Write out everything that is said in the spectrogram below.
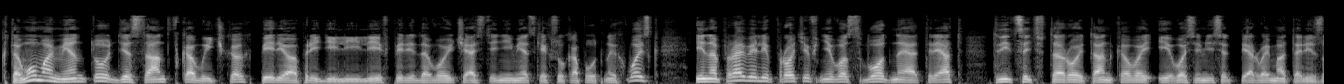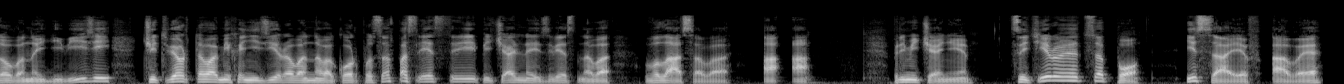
К тому моменту десант в кавычках переопределили в передовой части немецких сухопутных войск и направили против него сводный отряд 32-й танковой и 81-й моторизованной дивизий 4-го механизированного корпуса, впоследствии печально известного Власова АА. Примечание цитируется по Исаев А.В.,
